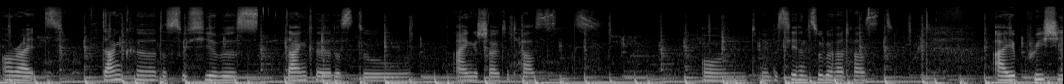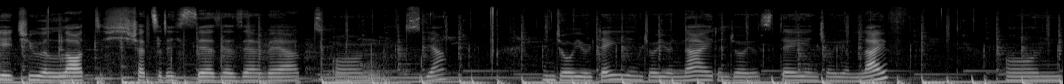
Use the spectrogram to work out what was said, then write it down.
Alright, danke, dass du hier bist. Danke, dass du eingeschaltet hast und mir bis hierhin zugehört hast. I appreciate you a lot. Ich schätze dich sehr, sehr, sehr wert. Und ja, enjoy your day, enjoy your night, enjoy your stay, enjoy your life. Und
